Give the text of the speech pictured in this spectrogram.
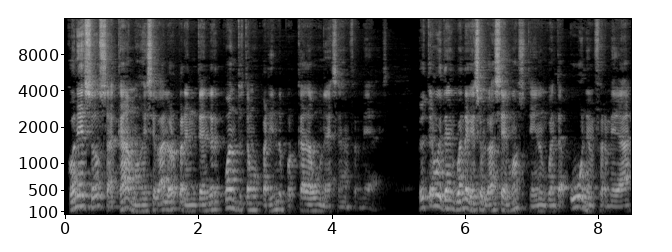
Con eso sacamos ese valor para entender cuánto estamos perdiendo por cada una de esas enfermedades. Pero tenemos que tener en cuenta que eso lo hacemos teniendo en cuenta una enfermedad,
